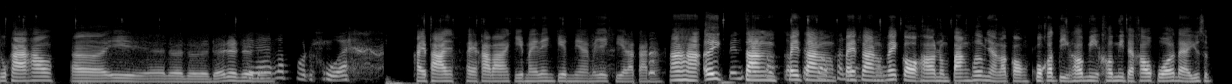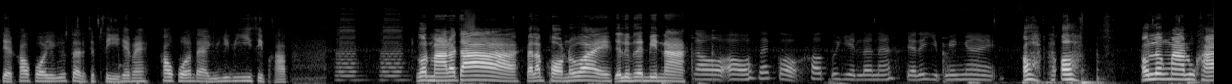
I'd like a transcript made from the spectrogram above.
ลูกค้าเข้า เออเออเดี๋ยวเดี๋ยวเดี๋ยวเดี๋ยวเคเดี๋ยวเราปวดหัว ใครพาใครพาเกมไม่เล่นเกมเนี่ยไม่ใช่เคแล้วกันนะอ่าฮะเอ้ยเป็นสั่งไปสั่งไปสั่งไส้กรอกขานมปังเพิ่มอย่างละกล่อง ปกติเขามีเขามีแต่เข้าครัวแต่อายุสิบเจ็ดเข้าครัวอายุแต่สิบสี่ใช่ไหมเข้าครัวแต่อายุยี่สิบครับ รถมาแล้วจ้า ไปรับของด้วย อย่าลืมเซ็นบินนะเราเอาไส้กรอกเข้าตู้เย็นแล้วนะ จะได้หยิบง่ายอ๋ออ๋อเอาเรื่องมากลูกค้า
